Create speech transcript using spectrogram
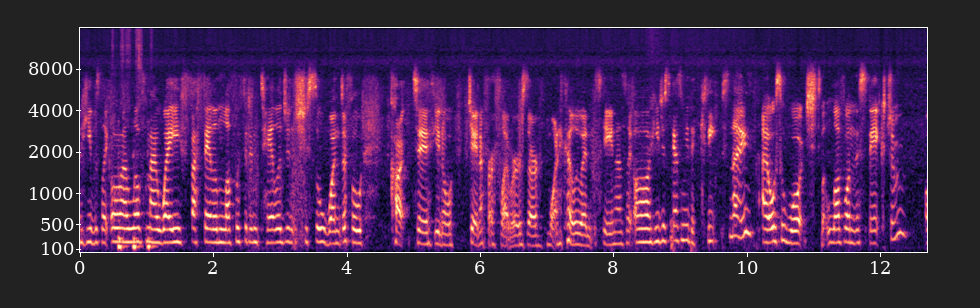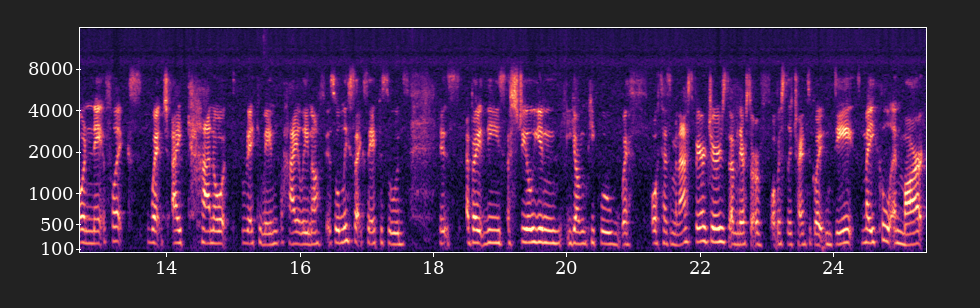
and he was like, "Oh, I love my wife. I fell in love with her intelligence. She's so wonderful." Cut to you know Gennifer Flowers or Monica Lewinsky, and I was like, "Oh, he just gives me the creeps now." I also watched Love on the Spectrum on Netflix, which I cannot recommend highly enough. It's only six episodes. It's about these Australian young people with autism and Asperger's, and they're sort of obviously trying to go out and date. Michael and Mark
